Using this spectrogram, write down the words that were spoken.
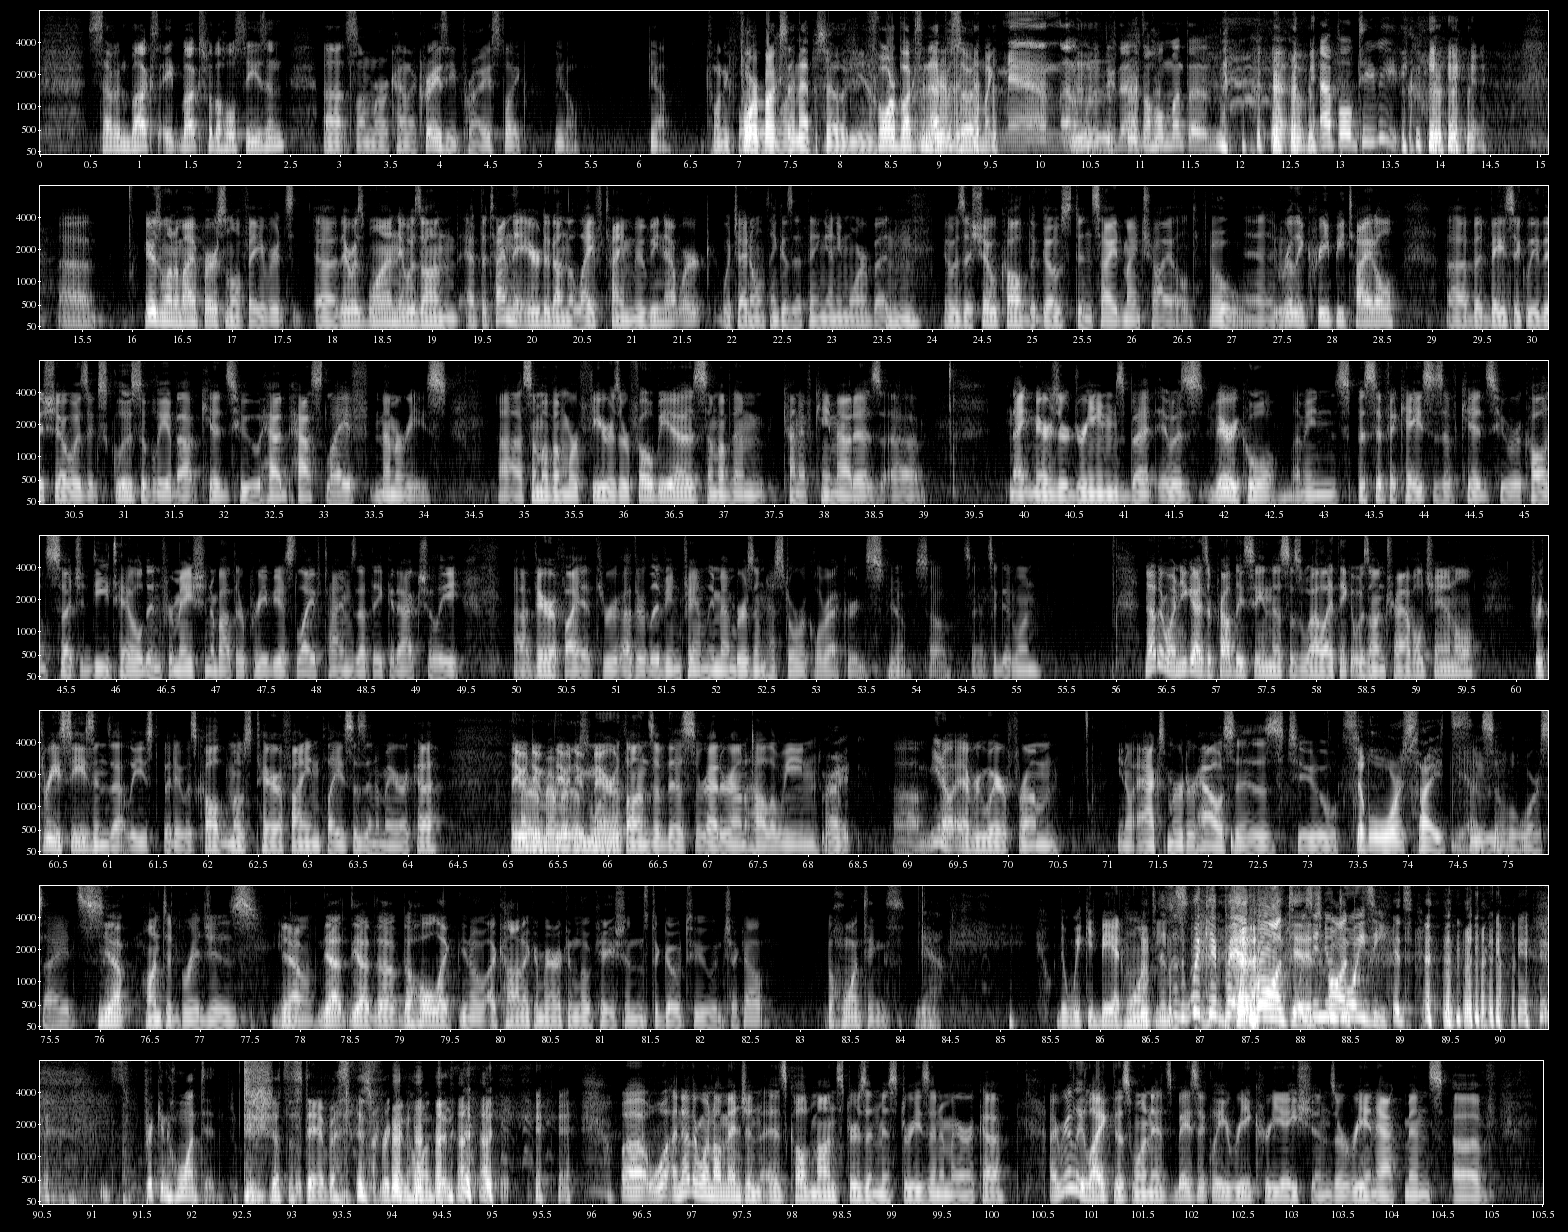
seven bucks, eight bucks for the whole season. Uh, some are kind of crazy priced, like you know, yeah, twenty four Four bucks an episode, you know. Four bucks an episode. I'm like, man, I don't want to do that. That's a whole month of, of Apple TV. Here's one of my personal favorites. Uh, there was one. It was on at the time they aired it on the Lifetime Movie Network, which I don't think is a thing anymore. But Mm-hmm. it was a show called The Ghost Inside My Child. Oh. Uh, really creepy title. Uh, but basically, the show was exclusively about kids who had past life memories. Uh, some of them were fears or phobias. Some of them kind of came out as uh, nightmares or dreams, but it was very cool. I mean, specific cases of kids who recalled such detailed information about their previous lifetimes that they could actually uh, verify it through other living family members and historical records. Yeah. So a, it's a good one. Another one, you guys have probably seen this as well. I think it was on Travel Channel for three seasons at least, but it was called Most Terrifying Places in America. They would do they would do this one. marathons of this right around Halloween Right. um, you know, everywhere from, you know, axe murder houses to Civil War sites. yeah, and- Civil War sites, Yep. haunted bridges. You Yeah, know. yeah, yeah. The the whole like you know iconic American locations to go to and check out the hauntings. Yeah. the wicked bad hauntings. This is wicked bad haunted. was in It's New haunt- Jersey. It's it's freaking haunted. That's a stamp. It says freaking haunted. Uh, wha- another one I'll mention is called Monsters and Mysteries in America. I really like this one. It's basically recreations or reenactments of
